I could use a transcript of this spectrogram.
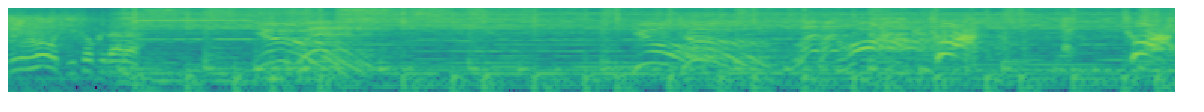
自業自得だな。トワ。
